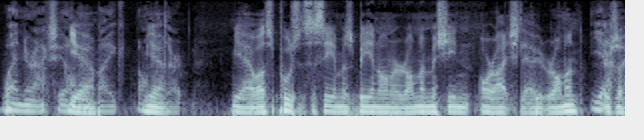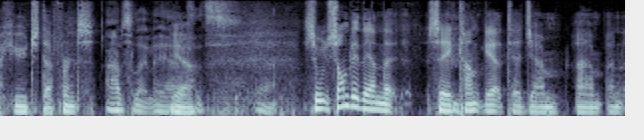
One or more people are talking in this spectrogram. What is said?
when you're actually on Yeah. the bike on Yeah. the dirt. Yeah, well, I suppose it's the same as being on a running machine or actually out running. Yeah. There's a huge difference. Absolutely, yeah. Yeah. It's, yeah. So somebody then that say can't get to a gym um, and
